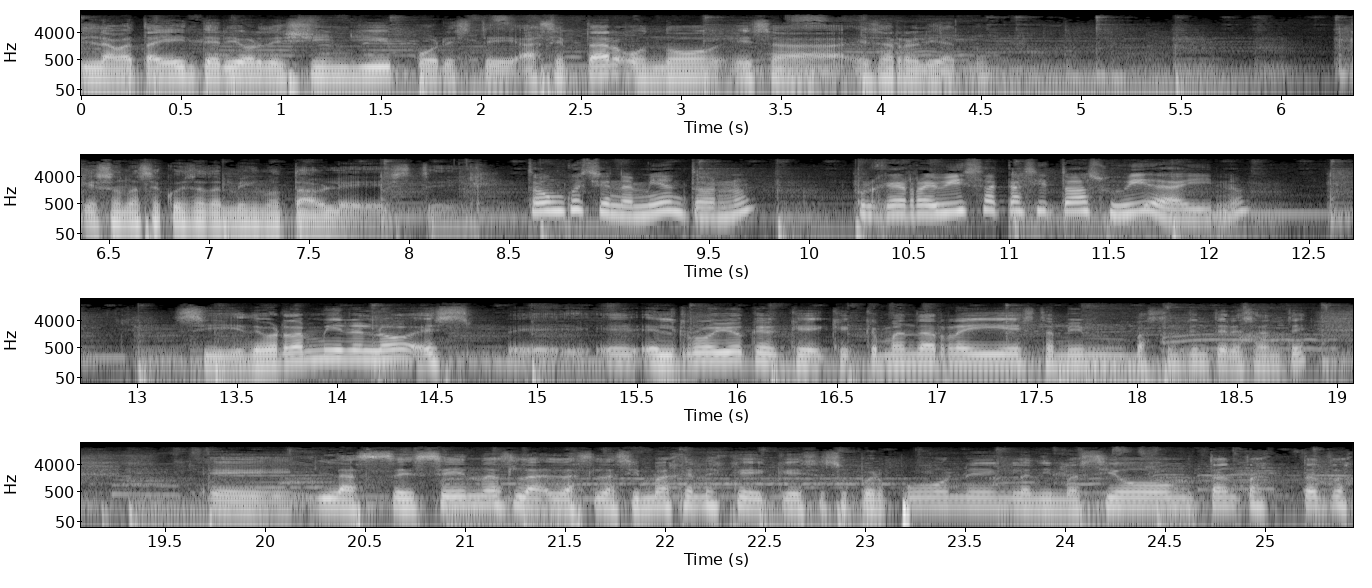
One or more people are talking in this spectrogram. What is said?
la batalla interior de Shinji por este aceptar o no esa, esa realidad, ¿no? Que es una secuencia también notable, este. Todo un cuestionamiento, ¿no? Porque revisa casi toda su vida ahí, ¿no? Sí, de verdad mírenlo, es eh, el, rollo que, que- manda Rey es también bastante interesante. Eh, las escenas, la- las, las imágenes que, que se superponen, la animación, tantas, tantas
